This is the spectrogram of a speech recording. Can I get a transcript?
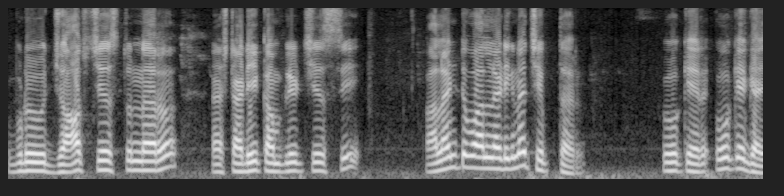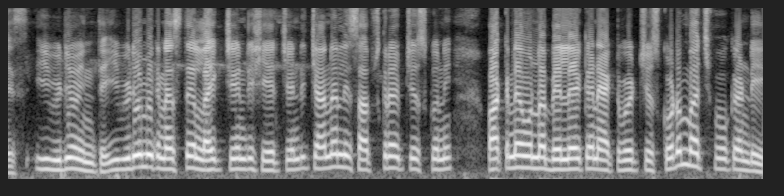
ఇప్పుడు జాబ్స్ చేస్తున్నారో స్టడీ కంప్లీట్ చేసి అలాంటి వాళ్ళని అడిగినా చెప్తారు. ఓకే ఓకే గైస్ ఈ వీడియో ఇంతే. ఈ వీడియో మీకు నచ్చితే లైక్ చేయండి షేర్ చేయండి. ఛానల్ని సబ్స్క్రైబ్ చేసుకొని పక్కనే ఉన్న బెల్ ఐకాన్ యాక్టివేట్ చేసుకోవడం మర్చిపోకండి.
